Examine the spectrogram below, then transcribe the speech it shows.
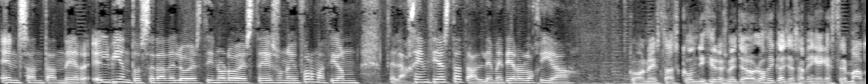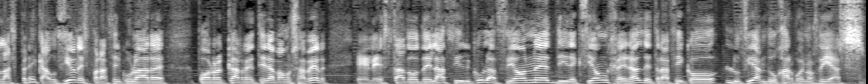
en Santander. El viento será del oeste y noroeste, es una información de la Agencia Estatal de Meteorología. Con estas condiciones meteorológicas ya saben que hay que extremar las precauciones para circular eh, por carretera. Vamos a ver el estado de la circulación. Eh, Dirección General de Tráfico, Lucía Andújar, buenos días.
